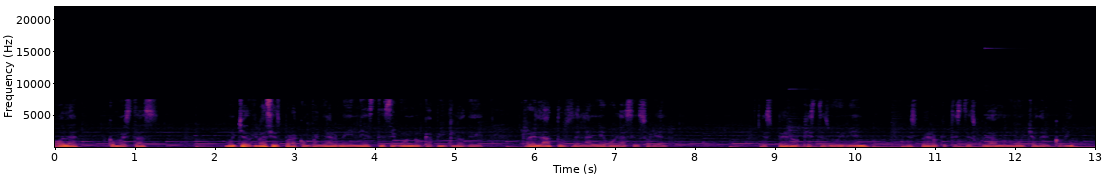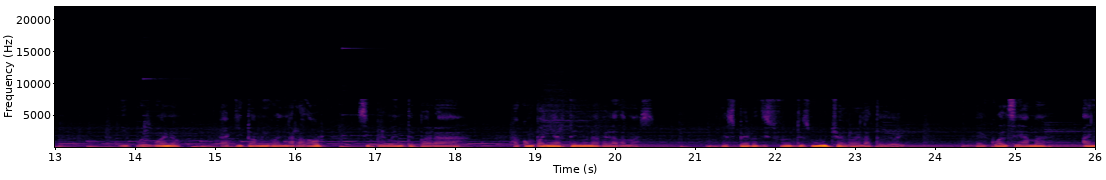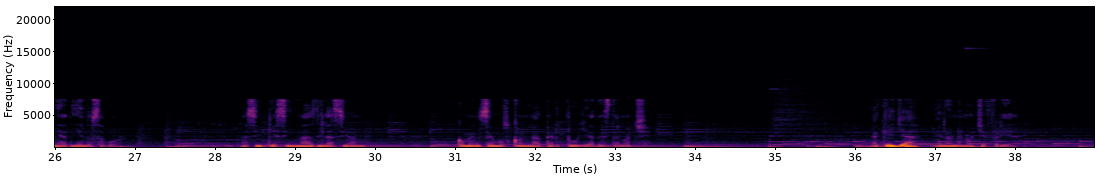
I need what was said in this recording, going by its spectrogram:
Hola, ¿cómo estás? Muchas gracias por acompañarme en este segundo capítulo de Relatos de la Nébula Sensorial. Espero que estés muy bien, espero que te estés cuidando mucho del COVID. Y pues bueno, aquí tu amigo el narrador, simplemente para acompañarte en una velada más. Espero disfrutes mucho el relato de hoy, el cual se llama Añadiendo Sabor. Así que sin más dilación, comencemos con la tertulia de esta noche. Aquella era una noche fría.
